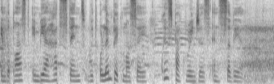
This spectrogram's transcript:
In the past, Mbia had stint with Olympique Marseille, Queen's Park Rangers and Sevilla.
